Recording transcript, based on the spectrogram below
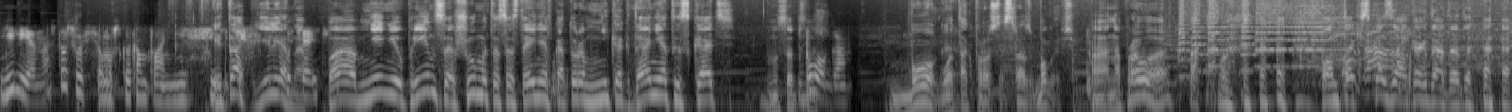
Елена, что ж вы все в мужской компании? Итак, Елена, по мнению принца, шум это состояние, в котором никогда не отыскать, ну, собственно, Бога. Бога. Вот так просто, сразу Бога и все. А она права. Он так сказал когда-то. да.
